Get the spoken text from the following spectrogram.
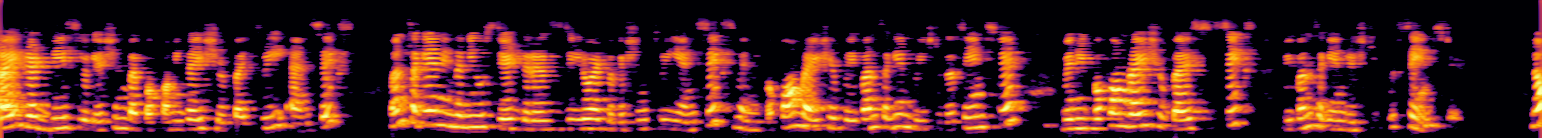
arrived at this location by performing the shift by 3 and 6. Once again in the new state there is 0 at location 3 and 6. When we perform right shift we once again reach to the same state. When we perform right shift by 6 we once again reach to the same state. Now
